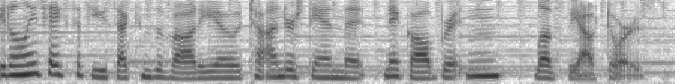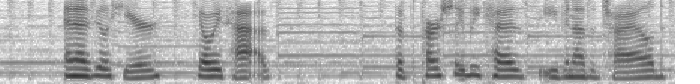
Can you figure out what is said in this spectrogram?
it only takes a few seconds of audio to understand that Nick Albritton loves the outdoors. And as you'll hear, he always has. That's partially because, even as a child,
